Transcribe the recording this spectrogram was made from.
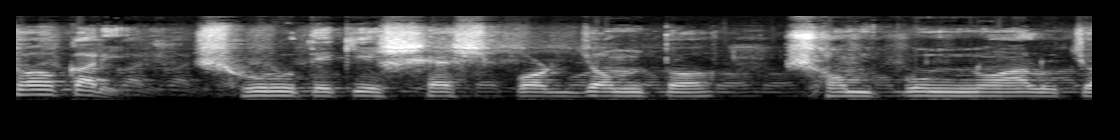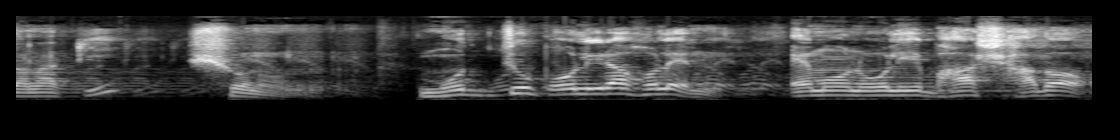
সহকারী শুরু থেকে শেষ পর্যন্ত সম্পূর্ণ আলোচনাটি শুনুন। মজ্জুব অলিরা হলেন এমন অলি ভা সাধক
